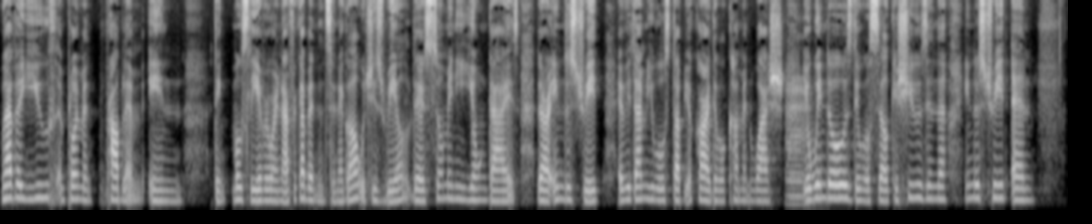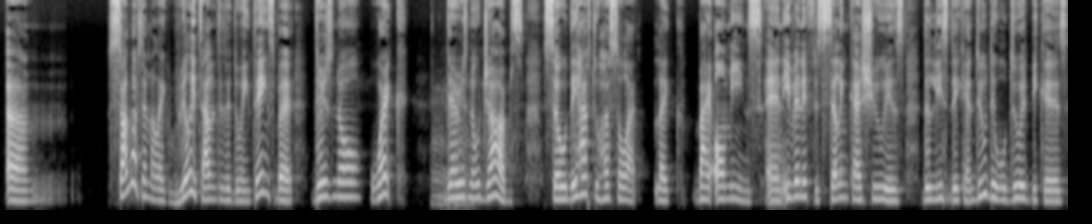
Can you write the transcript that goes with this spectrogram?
we have a youth employment problem in, I think mostly everywhere in Africa, but in Senegal, which is real. There's so many young guys that are in the street. Every time you will stop your car, they will come and wash your windows. They will sell cashews in the, in the street. And, um, some of them are like really talented at doing things, but there's no work. There is no jobs. So they have to hustle at like by all means. And even if it's selling cashew is the least they can do, they will do it because,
